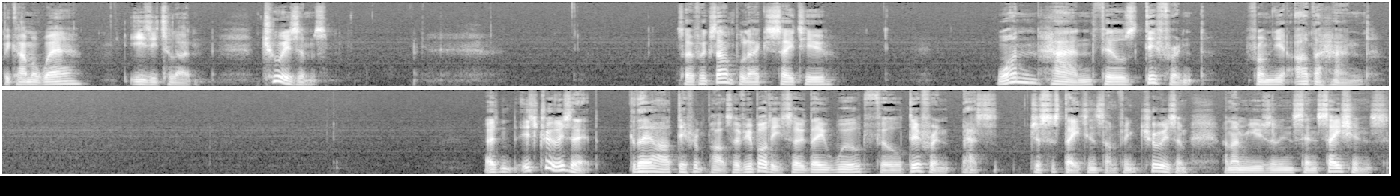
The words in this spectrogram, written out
become aware, easy to learn. Truisms. So, for example, I could say to you, one hand feels different from the other hand. And it's true, isn't it? They are different parts of your body, so they will feel different. That's just a stating something truism, and I'm using sensations.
